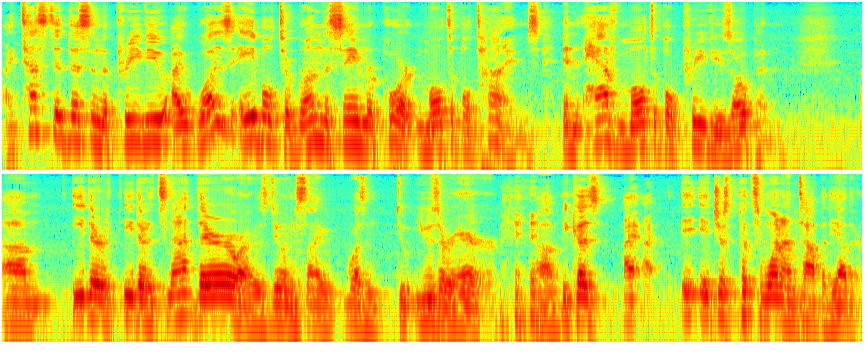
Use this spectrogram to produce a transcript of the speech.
I tested this in the preview. I was able to run the same report multiple times and have multiple previews open. Um, either either it's not there or I was doing I wasn't do, user error uh, because I, I it, it, just puts one on top of the other.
